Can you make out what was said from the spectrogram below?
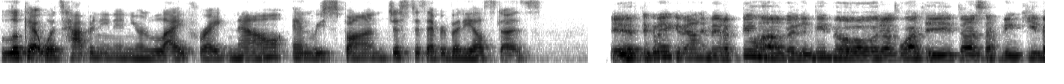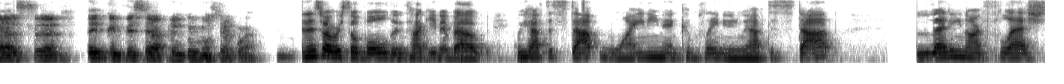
look at what's happening in your life right now and respond just as everybody else does. Ir tikrai gyvenime yra pilna galimybių reaguoti į tas aplinkybės taip, kaip visi aplinkui mus reaguoja. And that's why we're so bold in talking about we have to stop whining and complaining. We have to stop letting our flesh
